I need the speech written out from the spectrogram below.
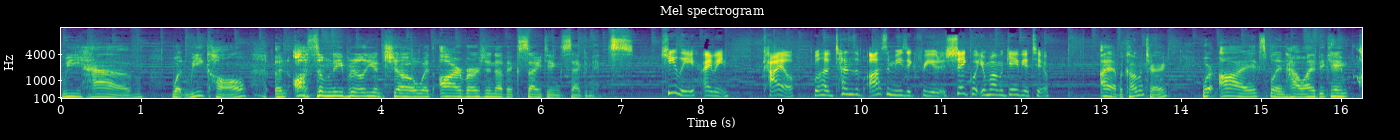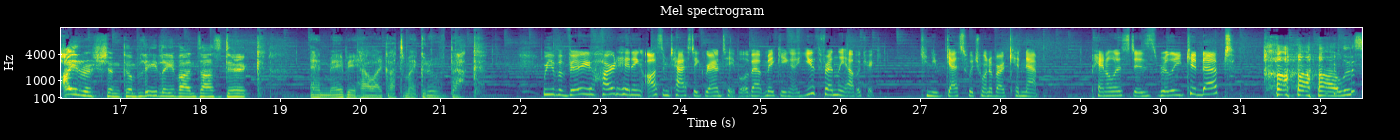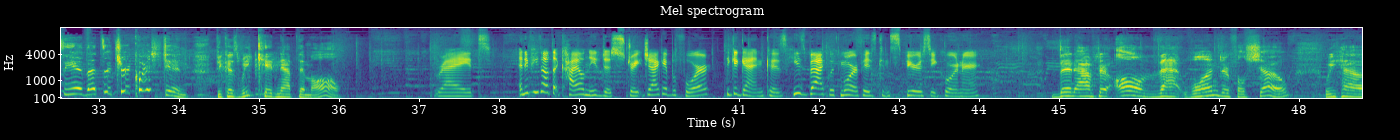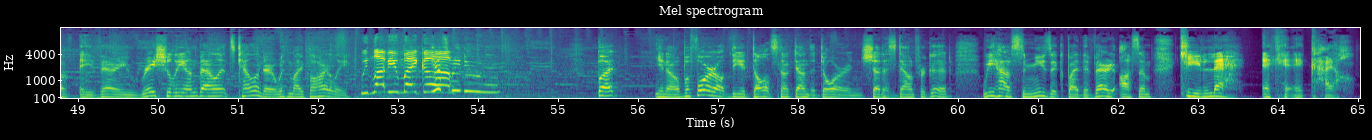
we have what we call an awesomely brilliant show with our version of exciting segments. Keely, I mean, Kyle, will have tons of awesome music for you to shake what your mama gave you to. I have a commentary where I explain how I became Irish and completely fantastic, and maybe how I got my groove back. We have a very hard hitting, awesome tastic roundtable about making a youth friendly Albuquerque. Can you guess which one of our kidnapped panelists is really kidnapped? Lucia, that's a trick question because we kidnapped them all. Right. And if you thought that Kyle needed a straitjacket before, think again, because he's back with more of his conspiracy corner. Then, after all that wonderful show, we have a very racially unbalanced calendar with Michael Hartley. We love you, Michael! Yes, we do. But, you know, before the adults snuck down the door and shut us down for good, we have some music by the very awesome Kile, aka Kyle.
